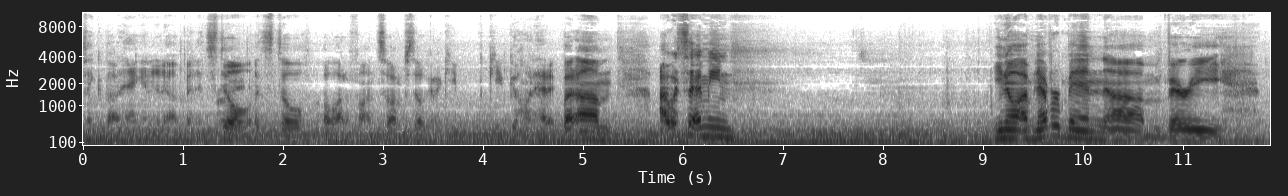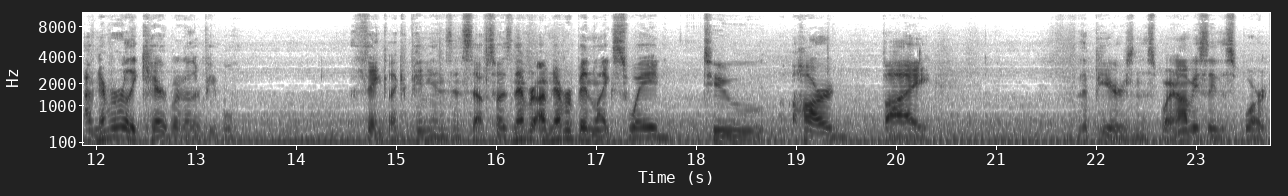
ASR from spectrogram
think about hanging it up. And it's still, Right. it's still a lot of fun. So I'm still gonna keep keep going at it. But um, I would say, I mean, you know, I've never been um, very, I've never really cared what other people think, like opinions and stuff. So it's never, I've never been like swayed too hard by the peers in the sport. And obviously, the sport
